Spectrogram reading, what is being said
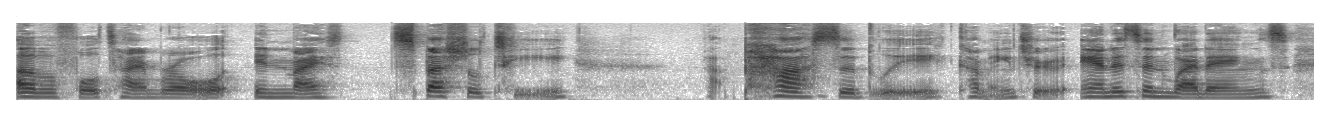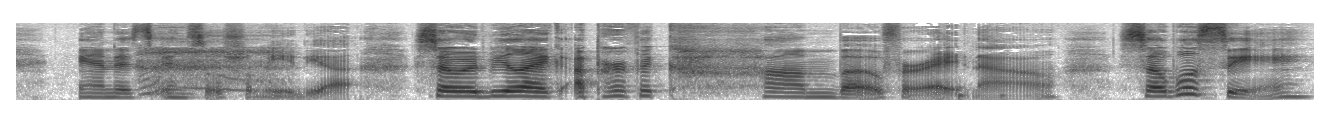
of a full-time role in my specialty possibly coming true. And it's in weddings and it's in social media. So it'd be like a perfect combo for right now. So we'll see.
